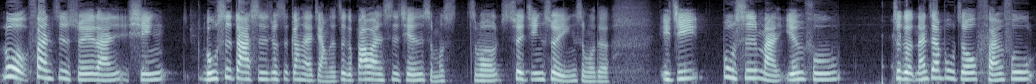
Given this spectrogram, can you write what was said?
若范志虽然行如是大师，就是刚才讲的这个八万四千什么什么税金碎银什么的，以及布施满阎浮这个南瞻部洲凡夫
